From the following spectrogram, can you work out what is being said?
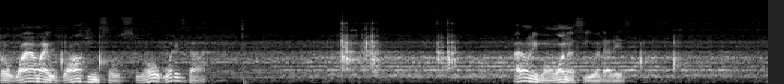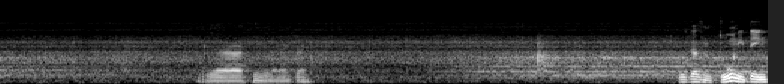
Bro, why am I walking so slow? What is that? I don't even want to see what that is. Yeah, I think an hand This doesn't do anything.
